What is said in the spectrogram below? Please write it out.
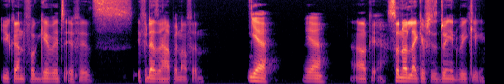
you can forgive it if it's if it doesn't happen often. Yeah, yeah, Okay, so not like if she's doing it weekly.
